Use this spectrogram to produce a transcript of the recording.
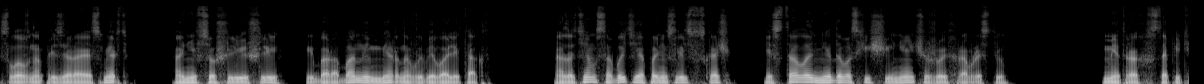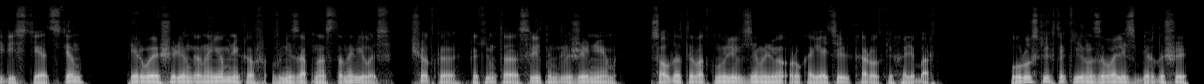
Словно презирая смерть, они все шли и шли, и барабаны мерно выбивали такт. А затем события понеслись вскачь, и стало не до восхищения чужой храбростью. Метрах в 150 от стен первая шеренга наемников внезапно остановилась. Четко, каким-то слитным движением, солдаты воткнули в землю рукояти коротких алебард. У русских такие назывались бердыши,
